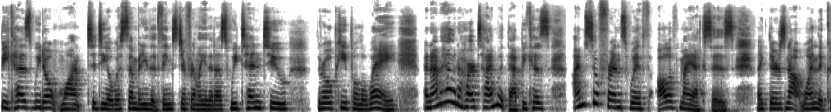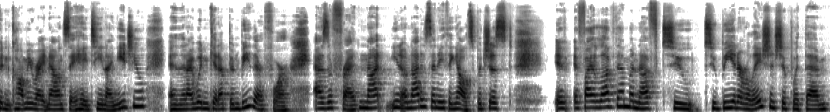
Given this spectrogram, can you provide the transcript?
because we don't want to deal with somebody that thinks differently than us, we tend to throw people away. And I'm having a hard time with that because I'm still friends with all of my exes. Like there's not one that couldn't call me right now and say, "Hey, Teen, I need you," and that I wouldn't get up and be there for as a friend, not, you know, not as anything else, but just if if I love them enough to to be in a relationship with them,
